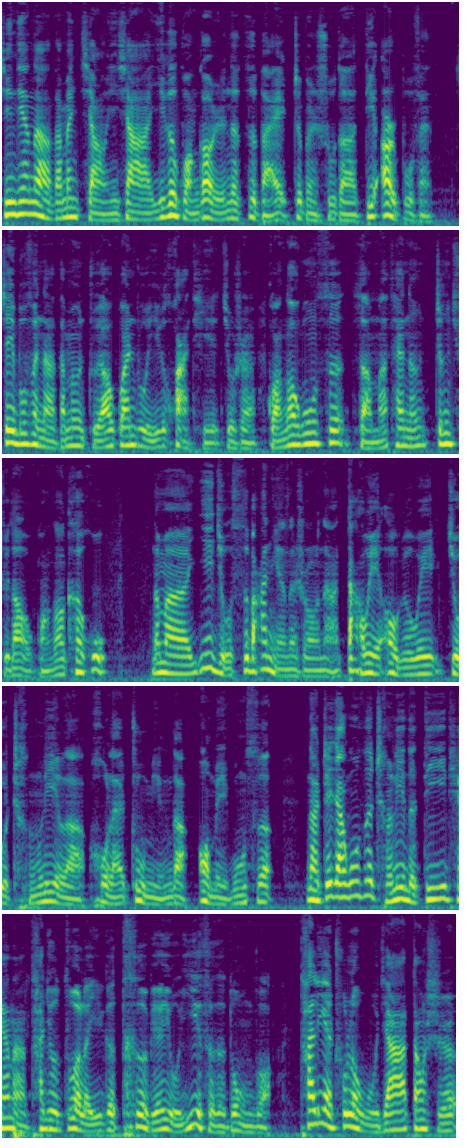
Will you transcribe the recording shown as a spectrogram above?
今天呢，咱们讲一下《一个广告人的自白》这本书的第二部分。这部分呢，咱们主要关注一个话题，就是广告公司怎么才能争取到广告客户。那么，一九四八年的时候呢，大卫·奥格威就成立了后来著名的奥美公司。那这家公司成立的第一天呢，他就做了一个特别有意思的动作。他列出了五家当时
